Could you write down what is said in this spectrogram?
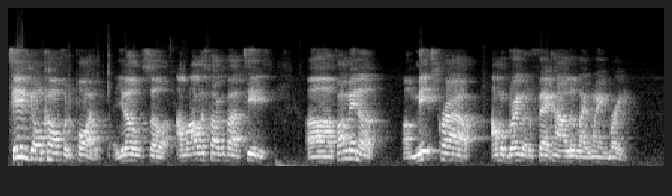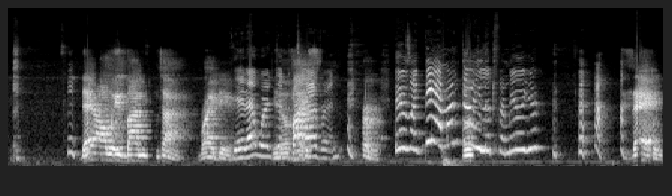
Titties gonna come for the party, you know. So I'm always talking about titties. Uh, if I'm in a a mixed crowd, I'm gonna bring up the fact how I look like Wayne Brady. that always buy me some time right there. Yeah, that worked you at know, the tavern. they was like, damn, I thought he looked familiar. exactly.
